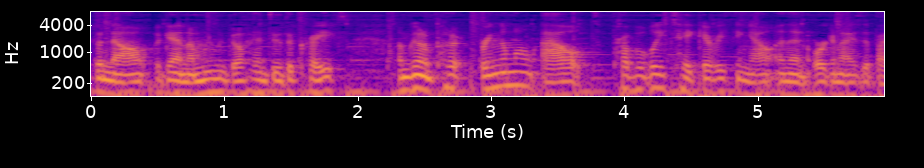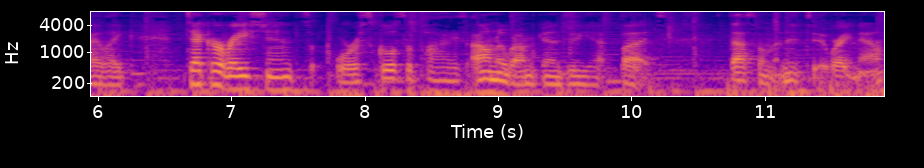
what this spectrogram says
But now, again, I'm gonna go ahead and do the crates. I'm gonna put bring them all out, probably take everything out and then organize it by like decorations or school supplies. I don't know what I'm gonna do yet, but that's what I'm gonna do right now.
